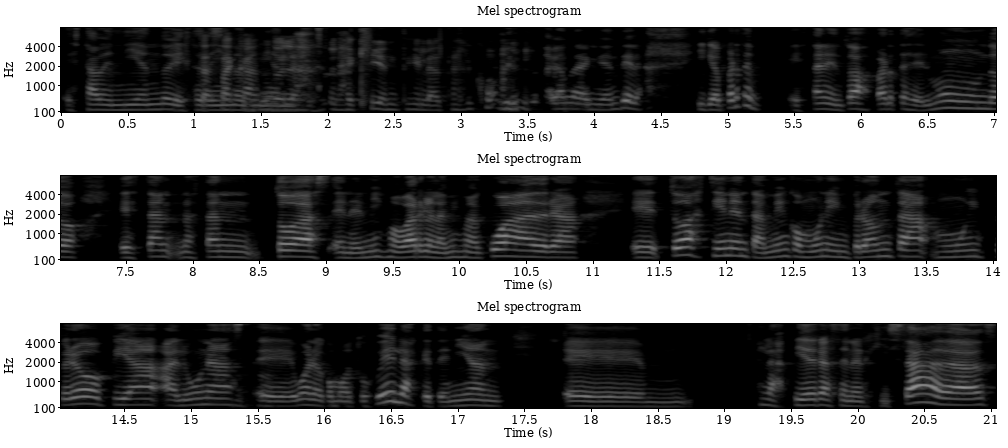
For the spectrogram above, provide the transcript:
está vendiendo y está, Está teniendo sacando la, la clientela tal cual. está sacando la clientela. Y que aparte están en todas partes del mundo, están, no están todas en el mismo barrio, en la misma cuadra, eh, todas tienen también como una impronta muy propia, algunas, eh, bueno, como tus velas que tenían eh, las piedras energizadas,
